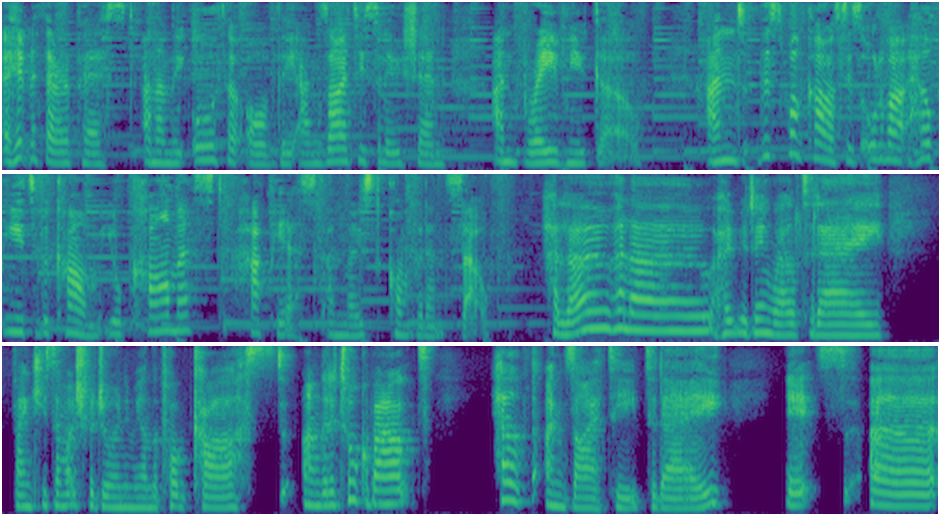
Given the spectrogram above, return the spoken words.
a hypnotherapist, and I'm the author of The Anxiety Solution and Brave New Girl. And this podcast is all about helping you to become your calmest, happiest, and most confident self. Hello, hello. Hope you're doing well today. Thank you so much for joining me on the podcast. I'm going to talk about health anxiety today. It's a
